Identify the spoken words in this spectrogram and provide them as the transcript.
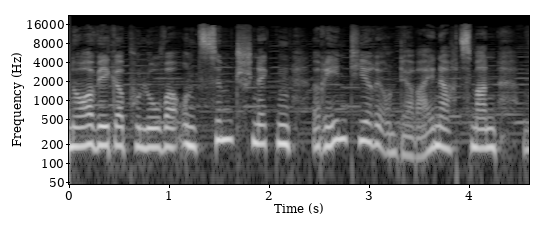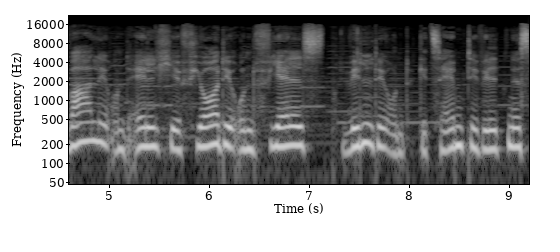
Norweger Pullover und Zimtschnecken, Rentiere und der Weihnachtsmann, Wale und Elche, Fjorde und Fjells, wilde und gezähmte Wildnis,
